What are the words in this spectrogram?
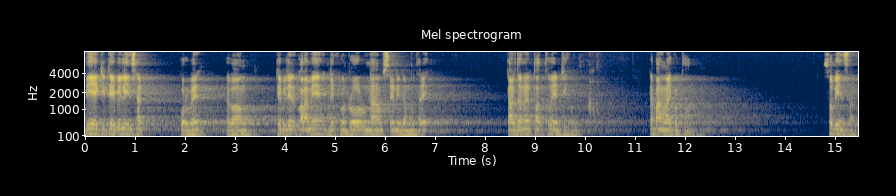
দিয়ে একটি টেবিল ইনসার্ট করবে এবং টেবিলের কলামে লিখুন রোল, নাম, শ্রেণি, জন্ম তারিখ চারজনের তথ্য এন্ট্রি করুন এটা বাংলায় করতে হবে। ছবি ইনসার্ট।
